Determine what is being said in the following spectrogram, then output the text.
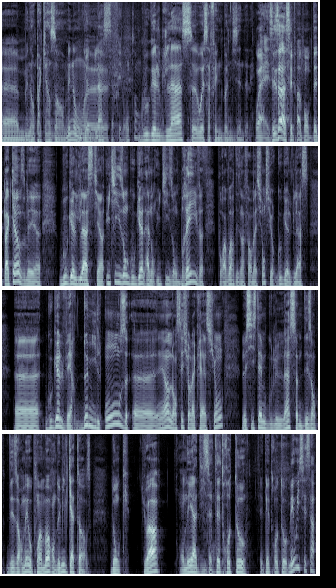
Euh, Mais non, pas 15 ans. Mais non. Google euh, Glass, ça fait longtemps. Google Glass, euh, ouais, ça fait une bonne dizaine d'années. Ouais, c'est ça, c'est pas bon, peut-être pas 15, mais euh, Google Glass, tiens, utilisons Google, ah non, utilisons Brave pour avoir des informations sur Google Glass. Euh, Google, vers 2011, euh, hein, lancé sur la création, le système Google Glass sommes désor- désormais au point mort en 2014. Donc, tu vois, on est à 10 ans. C'était trop tôt. C'était trop tôt. Mais oui, c'est ça.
